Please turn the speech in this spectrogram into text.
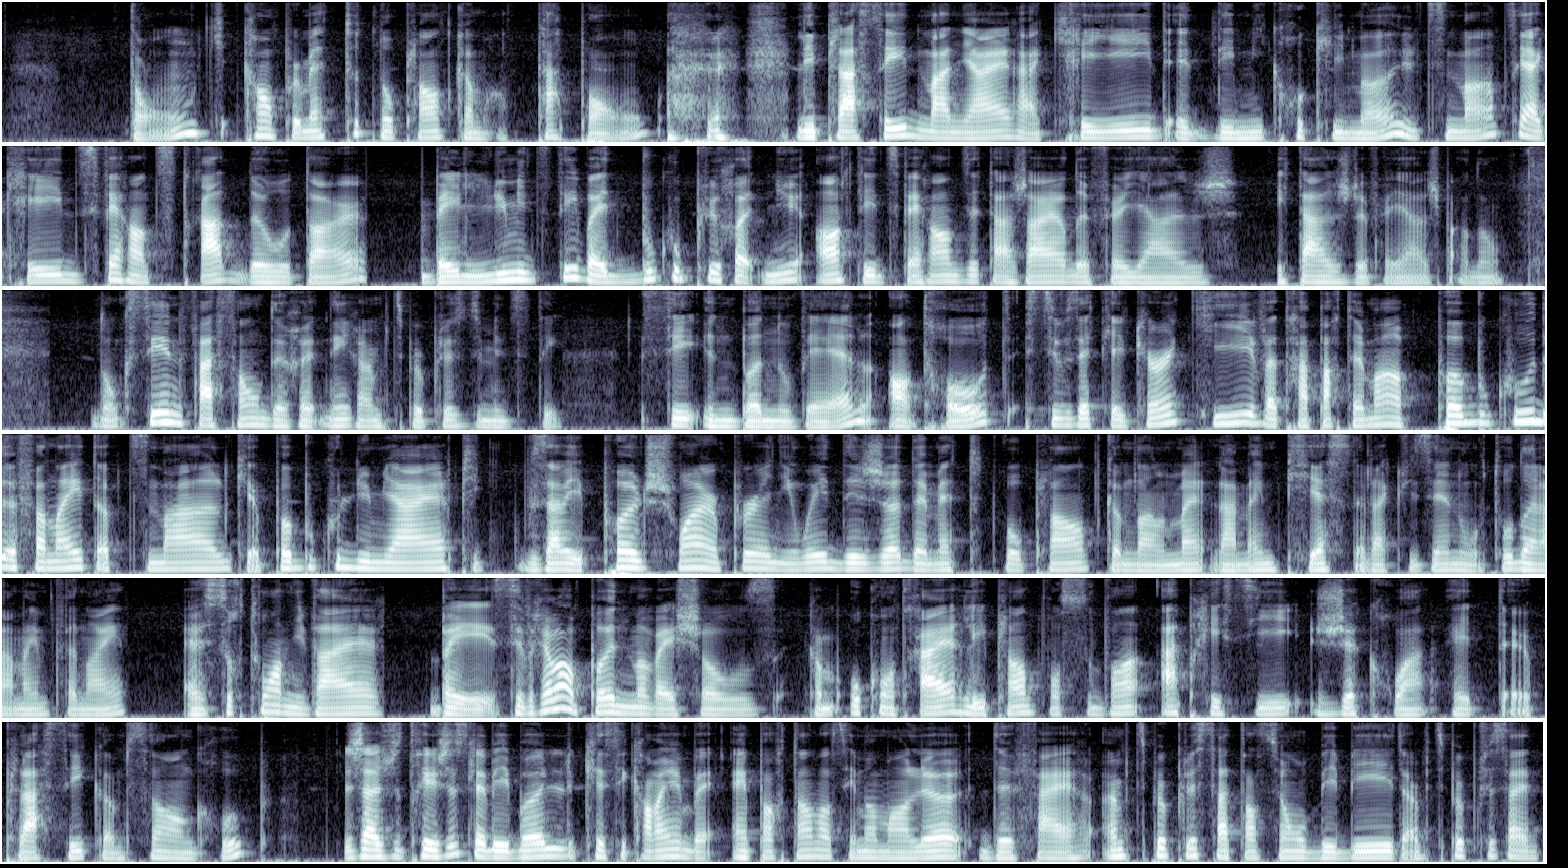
Donc, quand on peut mettre toutes nos plantes comme en tapon, les placer de manière à créer des microclimats, ultimement, à créer différentes strates de hauteur, ben, l'humidité va être beaucoup plus retenue entre les différentes étagères de feuillage, étages de feuillage, pardon. Donc, c'est une façon de retenir un petit peu plus d'humidité c'est une bonne nouvelle, entre autres. Si vous êtes quelqu'un qui, votre appartement n'a pas beaucoup de fenêtres optimales, qui n'a pas beaucoup de lumière, puis que vous n'avez pas le choix un peu, anyway, déjà de mettre toutes vos plantes comme dans la même pièce de la cuisine ou autour de la même fenêtre, euh, surtout en hiver, ben, c'est vraiment pas une mauvaise chose. Comme au contraire, les plantes vont souvent apprécier, je crois, être euh, placées comme ça en groupe. J'ajouterais juste le bémol que c'est quand même important dans ces moments-là de faire un petit peu plus attention aux bébés, un petit peu plus à,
